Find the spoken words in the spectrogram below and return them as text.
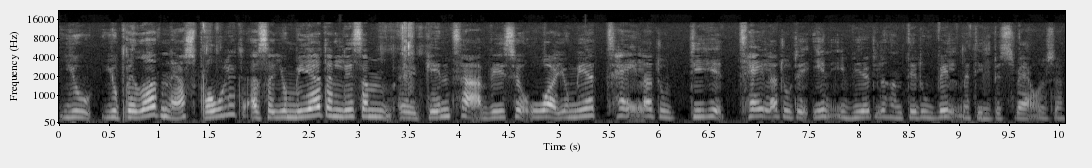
jo, jo bedre den er sprogligt. Altså jo mere den ligesom øh, gentager visse ord, jo mere taler du, de, taler du det ind i virkeligheden, det du vil med din besværgelse.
